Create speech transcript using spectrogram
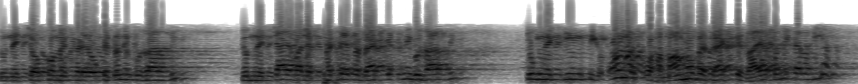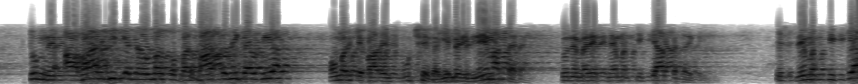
تم نے چوکوں میں کھڑے ہو کے تو نہیں گزار دی تم نے چائے والے پھٹے پہ بیٹھ کے تو نہیں گزار دی تم نے قیمتی عمر کو حماموں پہ بیٹھ کے ضائع تو نہیں کر دیا تم نے آوارگی کے اندر عمر کو برباد تو نہیں کر دیا عمر کے بارے میں پوچھے گا یہ میری نعمت ہے تم نے میری اس نعمت کی کیا قدر کی اس نعمت کی کیا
